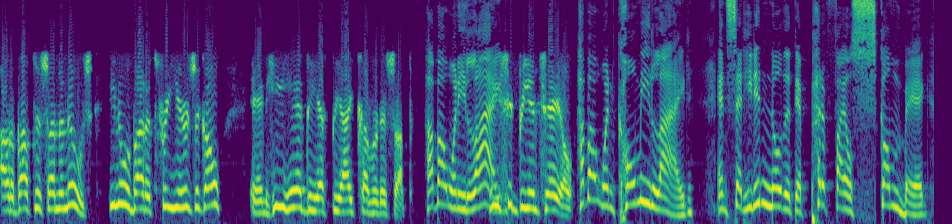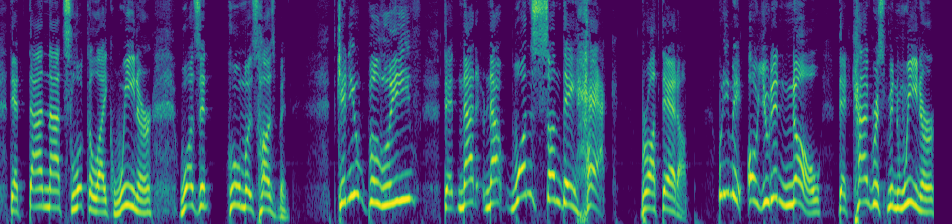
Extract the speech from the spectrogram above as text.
out about this on the news." He knew about it three years ago. And he had the FBI cover this up. How about when he lied? He should be in jail. How about when Comey lied and said he didn't know that that pedophile scumbag, that Don Knotts lookalike Weiner, wasn't Huma's husband? Can you believe that not not one Sunday hack brought that up? What do you mean? Oh, you didn't know that Congressman Weiner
